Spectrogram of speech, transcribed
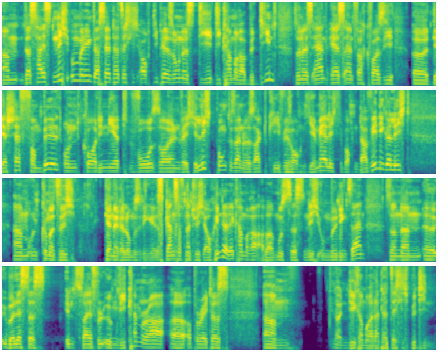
Ähm, das heißt nicht unbedingt, dass er tatsächlich auch die Person ist, die die Kamera bedient, sondern er, er ist einfach quasi äh, der Chef vom Bild und koordiniert, wo sollen welche Lichtpunkte sein oder sagt, okay, wir brauchen hier mehr Licht, wir brauchen da weniger Licht ähm, und kümmert sich generell um Dinge. Ist ganz oft natürlich auch hinter der Kamera, aber muss das nicht unbedingt sein, sondern äh, überlässt das im Zweifel irgendwie Camera äh, Operators, ähm, Leuten, die die Kamera dann tatsächlich bedienen.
